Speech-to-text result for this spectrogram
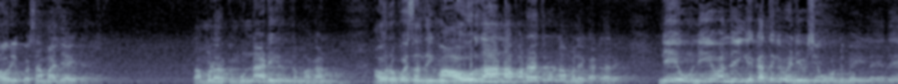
அவர் இப்போ சமாதி ஆகிட்டார் ரமணருக்கு முன்னாடி இருந்த மகன். அவரை போய் சந்திக்குமா? அவர் தான் என்ன பண்ணுறாரு திருவண்ணாமலை காட்டுறாரு. நீ நீ வந்து இங்கே கற்றுக்க வேண்டிய விஷயம் ஒன்றுமே இல்லை. எது?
